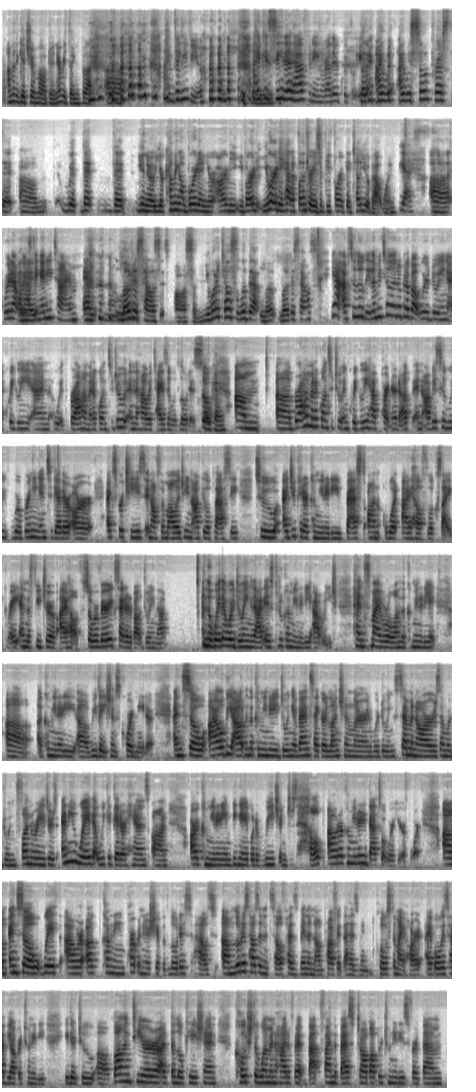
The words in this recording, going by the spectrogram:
I'm going to get you involved in everything, but uh, I believe you. I can see that happening rather quickly. but I, w- I was so impressed that um, with that that you know you're coming on board and you're already you've already you already had a fundraiser before I could tell you about one. yes, Uh, we're not And I- wasting any time. and. Lotus House is awesome. You want to tell us a little bit about Lo- Lotus House? Yeah, absolutely. Let me tell you a little bit about what we're doing at Quigley and with Baraha Medical Institute and how it ties in with Lotus. So, okay, um, uh, Baraha Medical Institute and Quigley have partnered up, and obviously we, we're bringing in together our expertise in ophthalmology and oculoplasty to educate our community best on what eye health looks like, right, and the future of eye health. So we're very excited about doing that. And the way that we're doing that is through community outreach. Hence my role on the community, uh, a community uh, relations coordinator. And so I'll be out in the community doing events like our lunch and learn. We're doing seminars and we're doing fundraisers. Any way that we could get our hands on our community and being able to reach and just help out our community, that's what we're here for. Um, and so, with our upcoming partnership with Lotus House, um, Lotus House in itself has been a nonprofit that has been close to my heart. I've always had the opportunity either to uh, volunteer at the location, coach the women how to fit, find the best job opportunities for them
